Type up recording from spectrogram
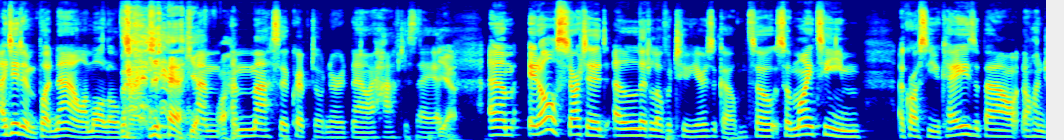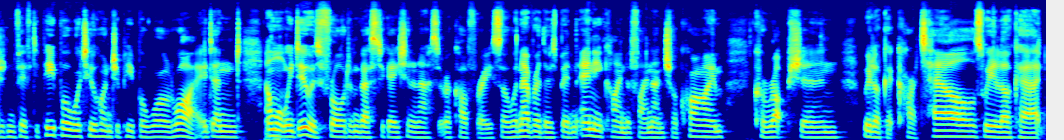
I didn't, but now I'm all over it. yeah, yeah. I'm a massive crypto nerd now. I have to say it. Yeah. Um, it all started a little over two years ago. So so my team across the UK is about 150 people. We're 200 people worldwide, and and what we do is fraud investigation and asset recovery. So whenever there's been any kind of financial crime, corruption, we look at cartels, we look at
